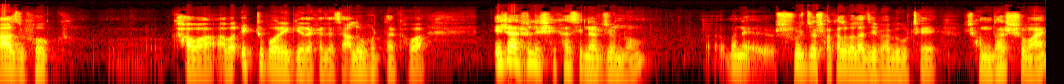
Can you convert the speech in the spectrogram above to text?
রাজভোগ খাওয়া, আবার একটু পরে গিয়ে দেখা যাচ্ছে আলু ভর্তা খাওয়া, এটা আসলে শেখ হাসিনার জন্য মানে সূর্য সকালবেলা যেভাবে উঠে সন্ধ্যার সময়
